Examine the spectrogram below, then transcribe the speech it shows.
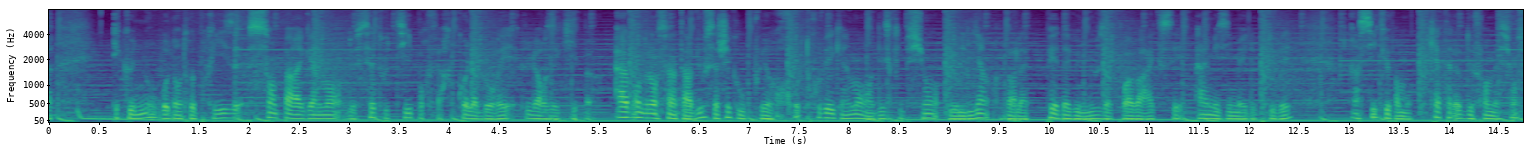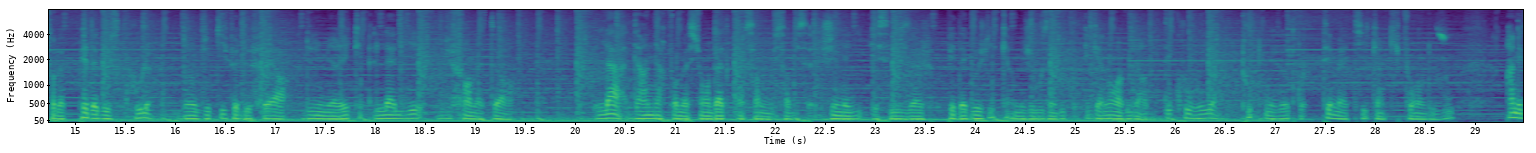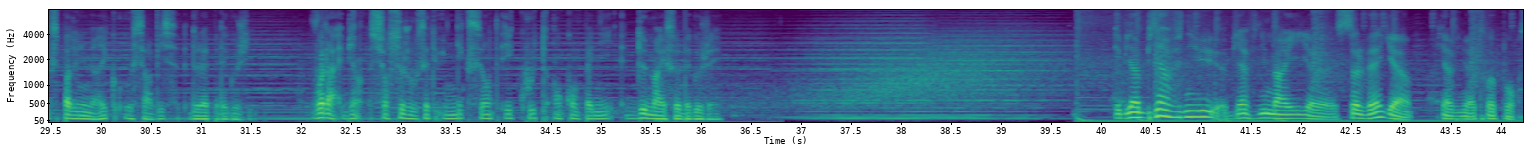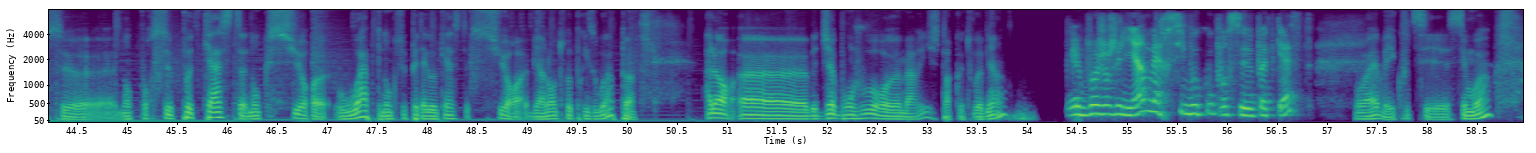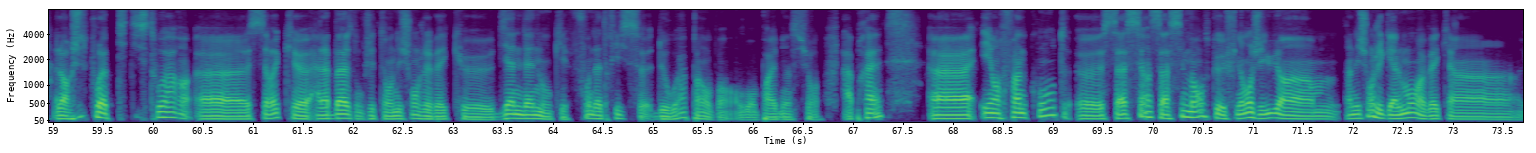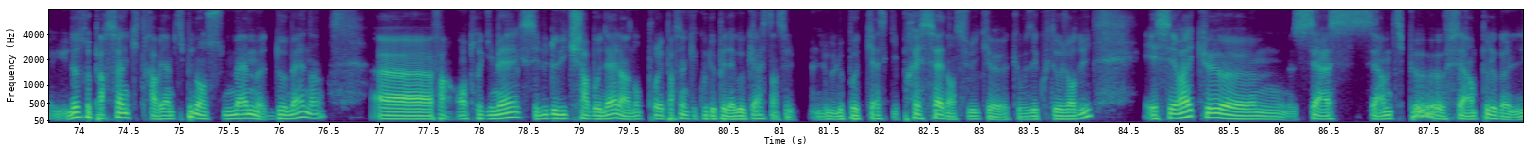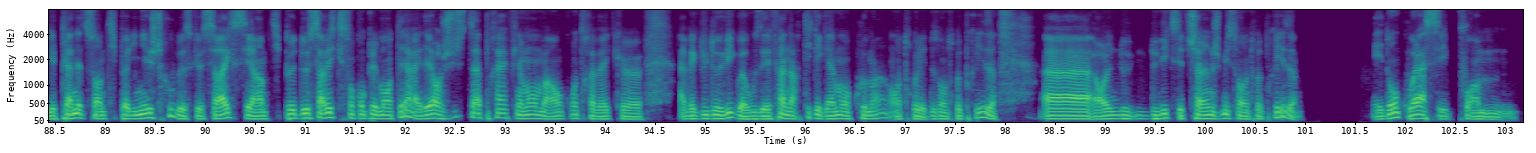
et que nombre d'entreprises s'emparent également de cet outil pour faire collaborer leurs équipes. Avant de lancer l'interview, sachez que vous pouvez retrouver également en description le lien vers la Pédagogie News pour avoir accès à mes emails privés ainsi que vers mon catalogue de formation sur la Pédago School dont l'objectif est de faire du numérique l'allié du formateur. La dernière formation en date concerne le service Genali et ses usages pédagogiques, mais je vous invite également à venir découvrir toutes mes autres thématiques hein, qui feront de vous un expert du numérique au service de la pédagogie. Voilà, et eh bien sur ce, je vous souhaite une excellente écoute en compagnie de Marisol Bagogé. Eh bien, bienvenue, bienvenue Marie euh, Solveig. Bienvenue à toi pour ce, euh, donc pour ce podcast donc sur euh, WAP, donc ce pédagogcast sur eh bien l'entreprise WAP. Alors, bah, déjà bonjour Marie, j'espère que tout va bien. Bonjour Julien, merci beaucoup pour ce podcast. Ouais, bah écoute, c'est moi. Alors, juste pour la petite histoire, euh, c'est vrai qu'à la base, donc j'étais en échange avec euh, Diane Len, donc, qui est fondatrice de WAP. Hein, on, va, en parler bien sûr après. Euh, et en fin de compte, c'est assez, assez marrant parce que finalement, j'ai eu un, un, échange également avec un, une autre personne qui travaille un petit peu dans ce même domaine. Hein. enfin, entre guillemets, c'est Ludovic Charbonnel. Hein, donc, pour les personnes qui écoutent le Pédagogcast, c'est le, podcast qui précède celui que, que vous écoutez aujourd'hui. Et c'est vrai que c'est un petit peu, c'est un peu les planètes sont un petit peu alignées, je trouve, parce que c'est vrai que c'est un petit peu deux services qui sont complémentaires. Et d'ailleurs, juste après finalement ma rencontre avec avec Ludovic, bah, vous avez fait un article également en commun entre les deux entreprises. Euh, alors Ludovic, c'est Challenge Me son entreprise. Et donc, voilà, c'est pour,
